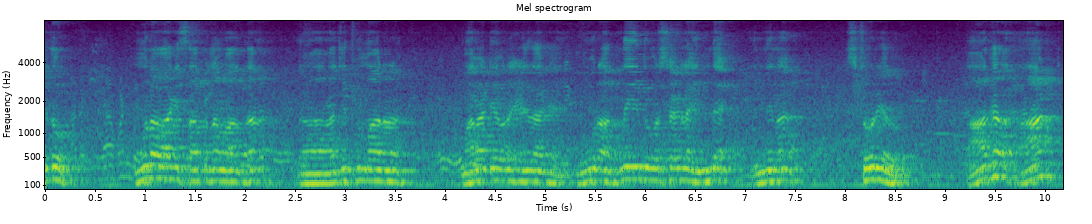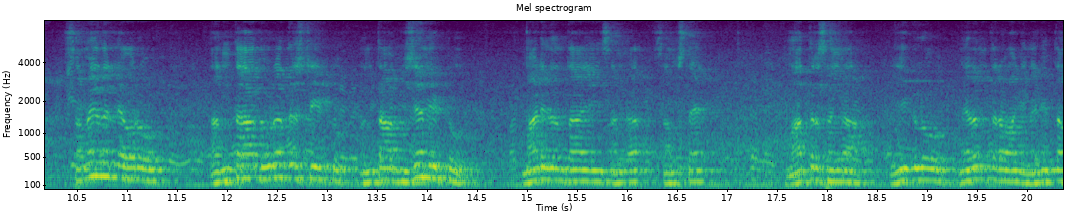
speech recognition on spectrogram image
ಇದು. ಮೂಲವಾಗಿ ಸ್ಥಾಪನವಾದ ಅಜಿತ್ ಕುಮಾರ್ ಮರಾಠಿಯವರು ಹೇಳಿದಾಗೆ ನೂರ ಹದಿನೈದು ವರ್ಷಗಳ ಹಿಂದೆ, ಹಿಂದಿನ ಸ್ಟೋರಿ ಅದು. ಆಗ ಆ ಸಮಯದಲ್ಲಿ ಅವರು ಅಂತಹ ದೂರದೃಷ್ಟಿ ಇಟ್ಟು, ಅಂತಹ ವಿಷನ್ ಇಟ್ಟು ಮಾಡಿದಂತಹ ಈ ಸಂಘ, ಸಂಸ್ಥೆ, ಮಾತೃ ಸಂಘ ಈಗಲೂ ನಿರಂತರವಾಗಿ ನಡೀತಾ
